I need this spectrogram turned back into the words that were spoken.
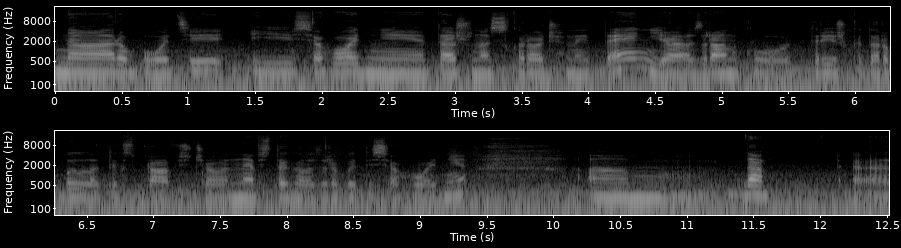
на роботі, і сьогодні теж у нас скорочений день. Я зранку трішки доробила тих справ, що не встигла зробити сьогодні. Да. Е,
